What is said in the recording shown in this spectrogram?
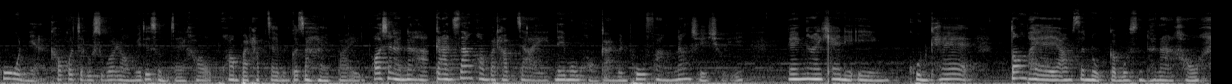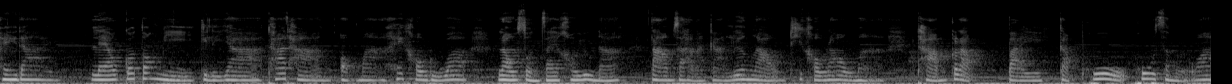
พูดเนี่ยเขาก็จะรู้สึกว่าเราไม่ได้สนใจเขาความประทับใจมันก็จะหายไป เพราะฉะนั้นนะคะ การสร้างความประทับใจในมุมของการเป็นผู้ฟังนั่งเฉยๆง่าย ๆ แค่นี้เอง คุณแค่ต้องพยายามสนุกกับบทสนทนาเขาให้ได้ แล้วก็ต้องมีกิริยาท่าทางออกมาให้เขารู้ว่าเราสนใจเขาอยู่นะ ตามสถานการณ์เรื่องราวที่เขาเล่ามา ถามกลับไปกับผู้พูดเสมอว่า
